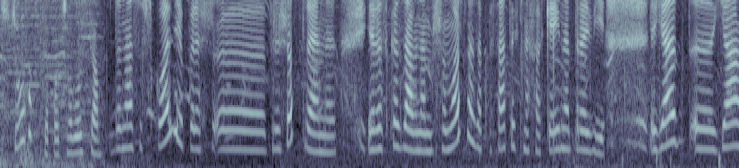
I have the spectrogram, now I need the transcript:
з чого все почалося. До нас у школі приш- е, прийшов тренер і розказав нам, що можна записатись на хокей на траві. Я, е, я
